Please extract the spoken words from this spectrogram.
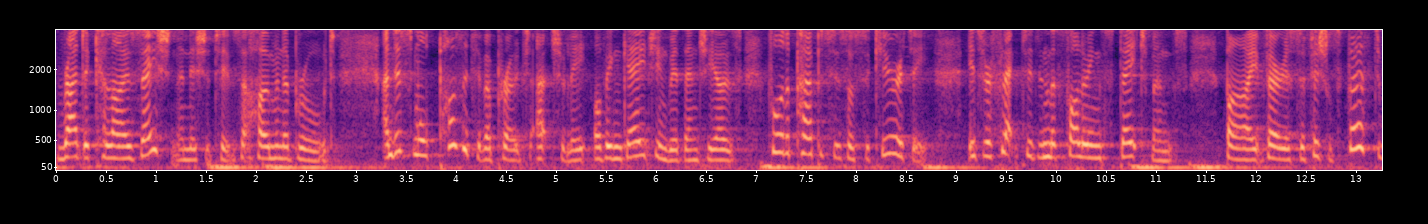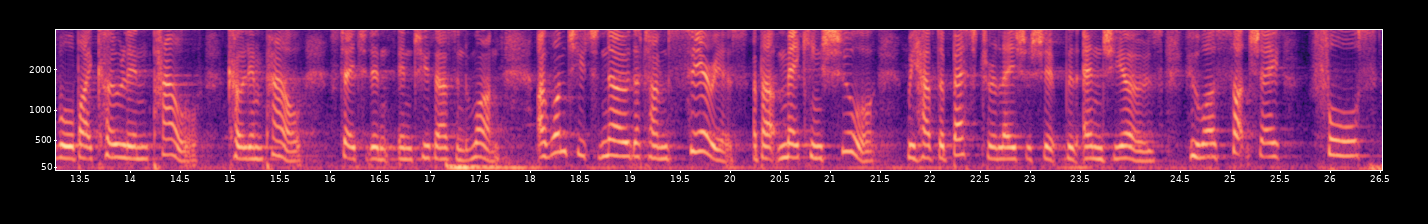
radicalization initiatives at home and abroad. And this more positive approach, actually, of engaging with NGOs for the purposes of security is reflected in the following statements by various officials. First of all, by Colin Powell, Colin Powell, stated in, in 2001. I want you to know that I'm serious about making sure we have the best relationship with NGOs who are such a force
